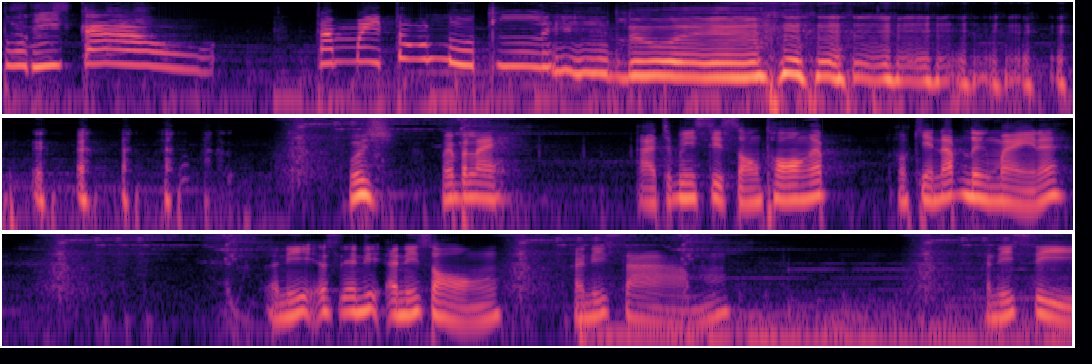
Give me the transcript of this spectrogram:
ตัวที่เก้าทำไมต้องหลุดเลดด้วยเฮ้ย ไม่เป็นไร อาจจะมีสิทธิ์สองทองครับ โอเค นับหนึ่งใหม่นะ อันนี้ อันนี้ อันนี้สอง อันนี้สาม อันนี้สี่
